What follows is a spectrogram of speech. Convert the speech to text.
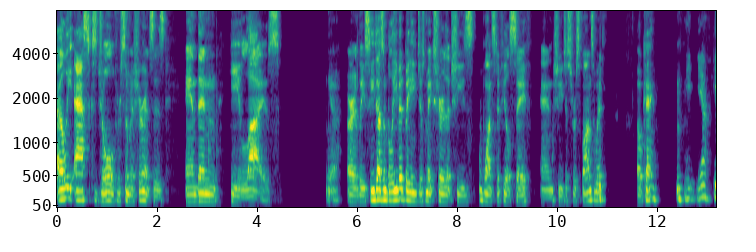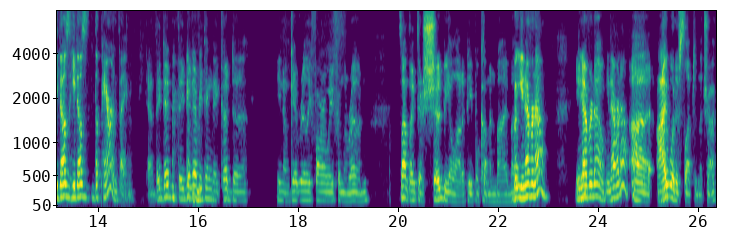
Ellie asks Joel for some assurances, and then he lies. Yeah, or at least he doesn't believe it, but he just makes sure that she's wants to feel safe, and she just responds with, "Okay." he, yeah he does he does the parent thing Yeah, they did. They did everything they could to, you know, get really far away from the road. It's not like there should be a lot of people coming by, but, but you never know you yeah. never know. you never know Uh, I would have slept in the truck.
